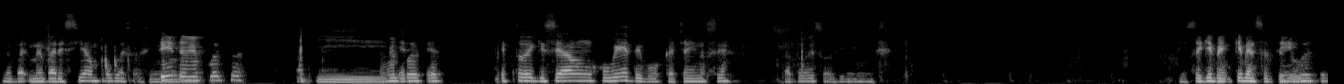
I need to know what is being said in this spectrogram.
Me, me parecía un poco eso. así, Sí, ¿no? también puede ser. Y También e- puede e- ser. esto de que sea un juguete, pues, ¿cachai? No sé. Está todo eso, así que- No sé, ¿qué, qué pensaste Sí, tú?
